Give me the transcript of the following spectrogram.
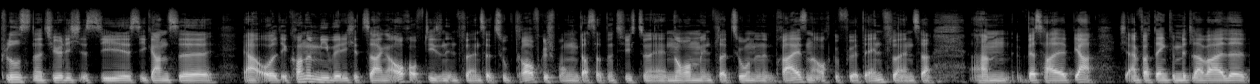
plus natürlich ist die, ist die ganze ja, Old Economy, würde ich jetzt sagen, auch auf diesen Influencer-Zug draufgesprungen. Das hat natürlich zu einer enormen Inflation in den Preisen auch geführt, der Influencer. Ähm, weshalb, ja, ich einfach denke mittlerweile,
